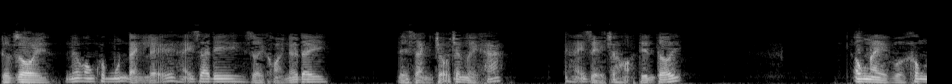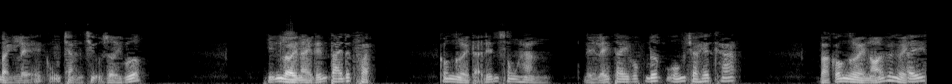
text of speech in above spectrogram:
Được rồi, nếu ông không muốn đảnh lễ, hãy ra đi, rời khỏi nơi đây, để dành chỗ cho người khác. Hãy để cho họ tiến tới. Ông này vừa không đảnh lễ cũng chẳng chịu rời bước. Những lời này đến tai Đức Phật. Có người đã đến sông Hằng để lấy tay vốc nước uống cho hết khát. Và có người nói với người ấy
